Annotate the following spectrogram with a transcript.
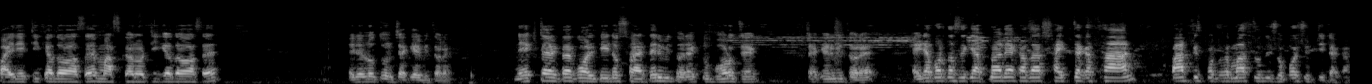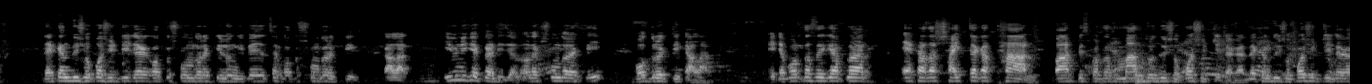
বাইরে টিকা দেওয়া আছে, মাঝখানেও টিকা দেওয়া আছে। এটা নতুন চেকের ভিতরে। নেক্সট একটা কোয়ালিটি এটা ছয়াতের ভিতরে, একটু বড় চেক চেকের ভিতরে। এটা পড়তেছে কি আপনার এক হাজার ষাট টাকা থান পার পিস পড়তেছে মাত্র দুইশো পঁয়ষট্টি টাকা। দেখেন দুইশো পঁয়ষট্টি টাকা কত সুন্দর একটি লুঙ্গি পেয়ে যাচ্ছেন, কত সুন্দর একটি কালার ইউনিক একটা ডিজাইন, অনেক সুন্দর একটি, ভদ্র একটি কালার। এটা পড়তেছে কি আপনার এক হাজার ষাট টাকা থান, পার পিস পড়তেছে মাত্র দুইশো পঁয়ষট্টি টাকা। দেখেন দুইশো পঁয়ষট্টি টাকা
